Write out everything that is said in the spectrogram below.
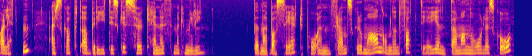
Balletten er skapt av britiske sir Kenneth Macmillan. Den er basert på en fransk roman om den fattige jenta Manot Lescaut,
